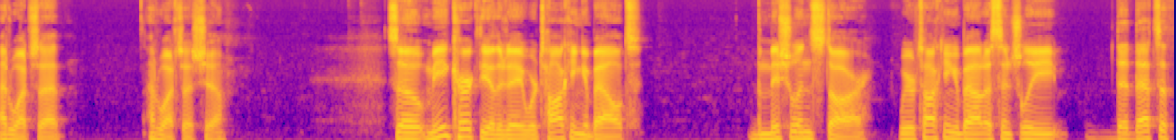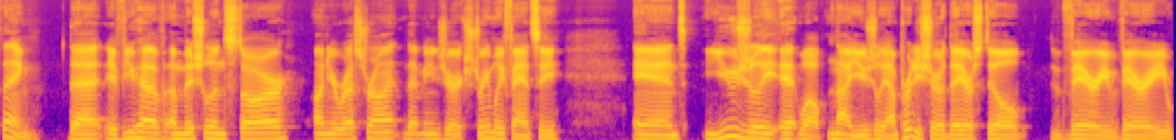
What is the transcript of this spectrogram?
I'd watch that. I'd watch that show. So me and Kirk the other day were talking about the Michelin star. We were talking about essentially that that's a thing that if you have a Michelin star on your restaurant, that means you're extremely fancy. And usually, it, well, not usually, I'm pretty sure they are still very, very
